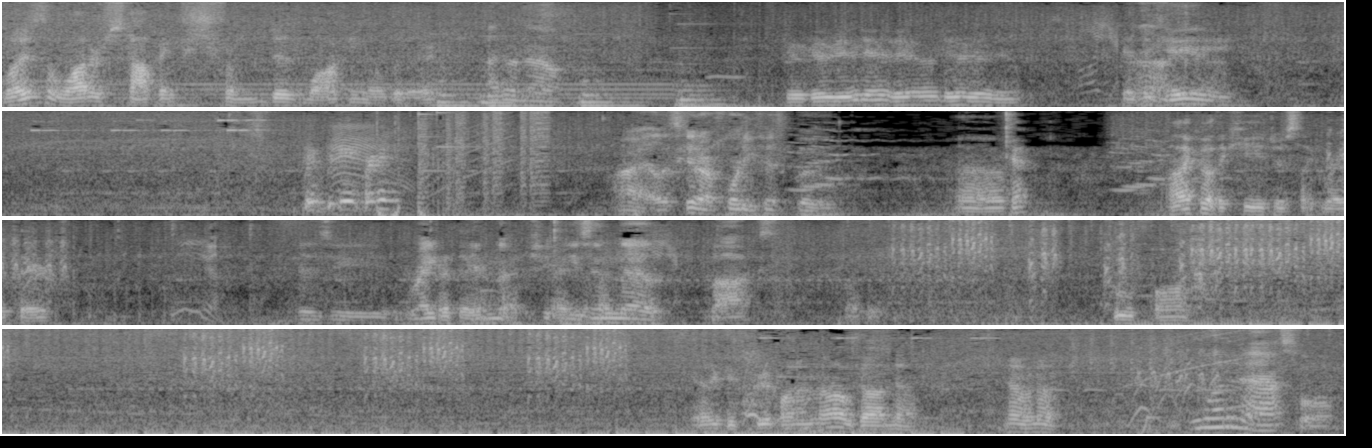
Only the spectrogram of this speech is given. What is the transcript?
Why is the water stopping me from just walking over there? I don't know. Do do do do do do do do. Get the Ah, key. Alright, let's get our 45th boo. Uh, okay. I like how the key is just like right there. Is he right, Right there. in the, Right he's in the the box. Okay. Cool font. Got a good grip on him. Oh god, no. No, no. What an asshole.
